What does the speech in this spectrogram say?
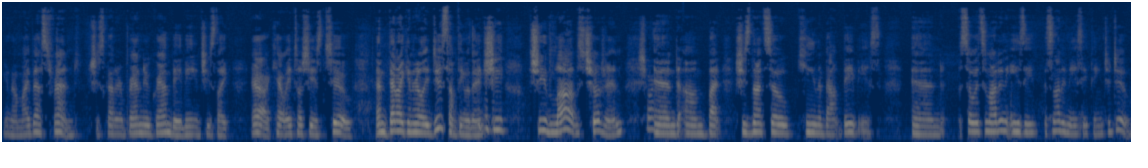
you know my best friend. She's got her brand new grandbaby and she's like yeah i can't wait till she's two. And then i can really do something with her. And she she loves children. Sure. And um, but she's not so keen about babies. And so it's not an easy it's not an easy thing to do.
